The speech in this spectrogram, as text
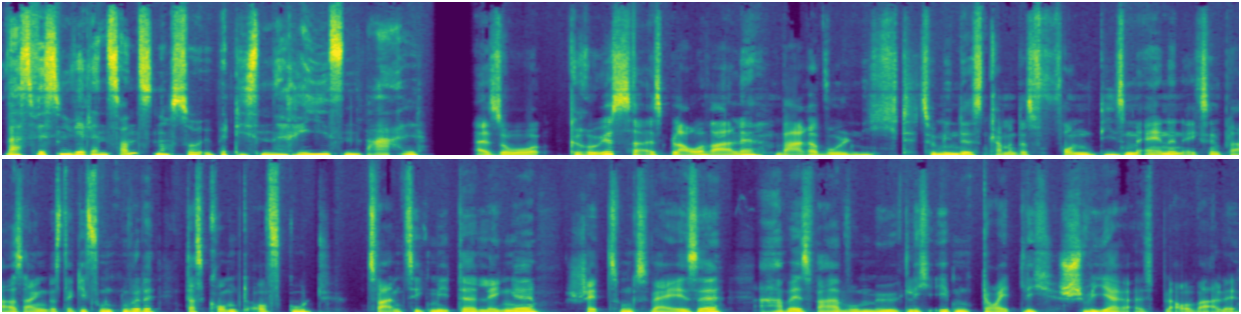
Was wissen wir denn sonst noch so über diesen Riesenwal? Also größer als blaue Wale war er wohl nicht. Zumindest kann man das von diesem einen Exemplar sagen, das da gefunden wurde. Das kommt auf gut 20 Meter Länge, schätzungsweise. Aber es war womöglich eben deutlich schwerer als Blauwale.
